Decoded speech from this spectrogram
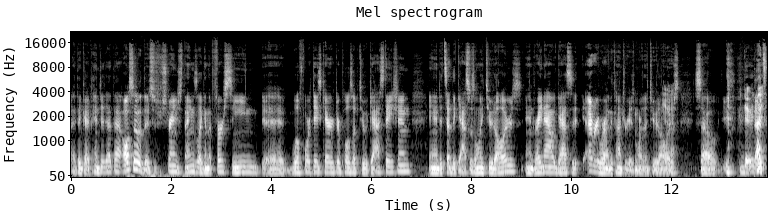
I think I've hinted at that. Also, there's strange things like in the first scene, uh, Will Forte's character pulls up to a gas station, and it said the gas was only two dollars, and right now gas everywhere in the country is more than two dollars. So that's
